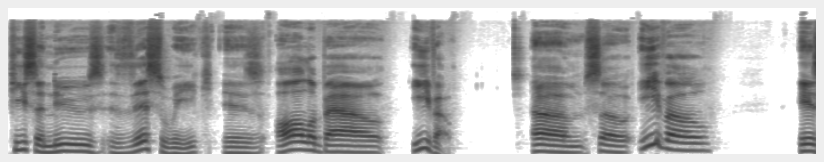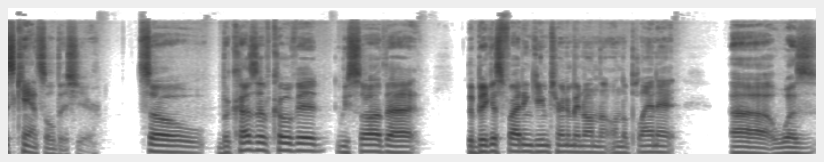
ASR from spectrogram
piece of news this week is all about Evo. Um, so Evo is canceled this year. So because of COVID, we saw that the biggest fighting game tournament on the on the planet uh, was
